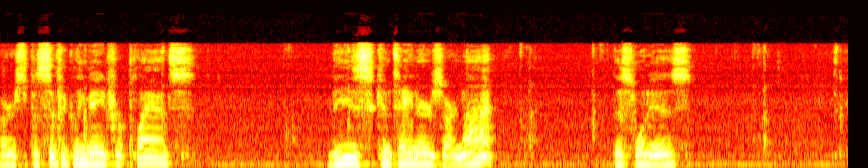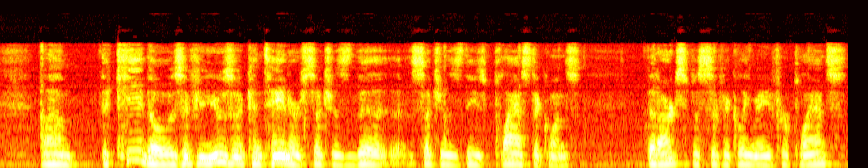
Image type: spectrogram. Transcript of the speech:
are specifically made for plants. These containers are not. This one is. Um, the key though is if you use a container such as the such as these plastic ones, that aren't specifically made for plants,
